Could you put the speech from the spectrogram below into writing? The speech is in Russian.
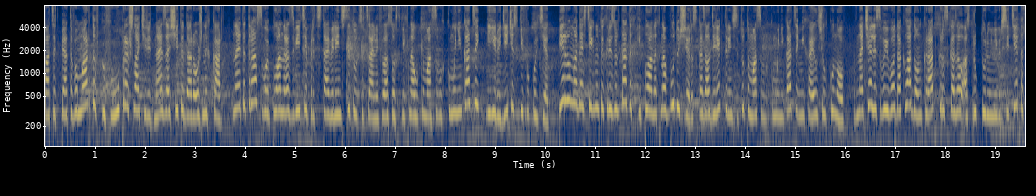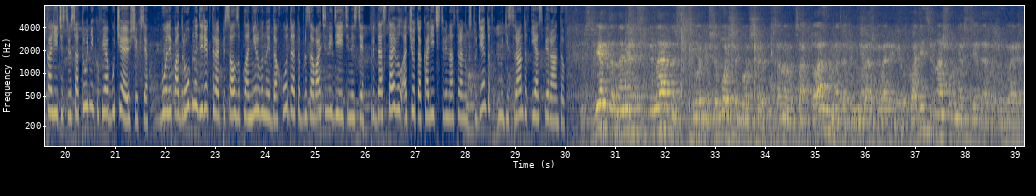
25 марта в КФУ прошла очередная защита дорожных карт. На этот раз свой план развития представили Институт социально-философских наук и массовых коммуникаций и юридический факультет. Первым о достигнутых результатах и планах на будущее рассказал директор Института массовых коммуникаций Михаил Щелкунов. В начале своего доклада он кратко рассказал о структуре университета, количестве сотрудников и обучающихся. Более подробно директор описал запланированные доходы от образовательной деятельности, предоставил отчет о количестве иностранных студентов, магистрантов и аспирантов. Взгляд на междисциплинарность сегодня все больше и больше становится актуальным. Об этом не раз говорили руководители нашего университета, об этом говорят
